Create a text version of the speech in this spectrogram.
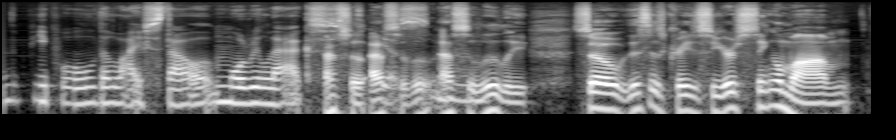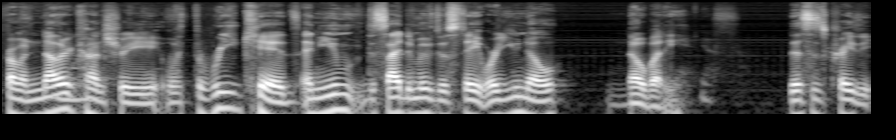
the people, the lifestyle, more relaxed. Absolutely, Yes. absolutely, Mhm. absolutely. So this is crazy. So you're a single mom from another Mm-hmm. country with three kids, and you decide to move to a state where you know nobody. Yes. This is crazy.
